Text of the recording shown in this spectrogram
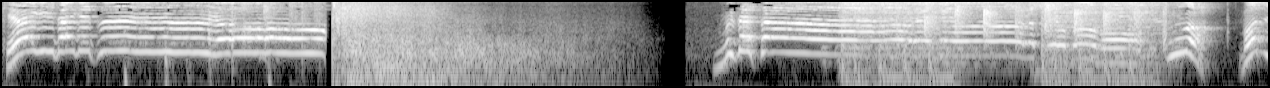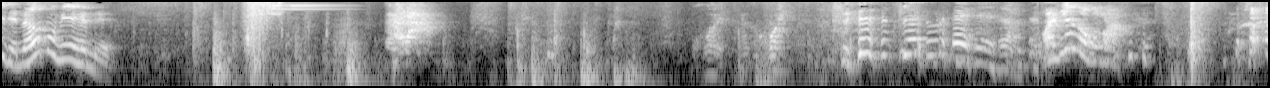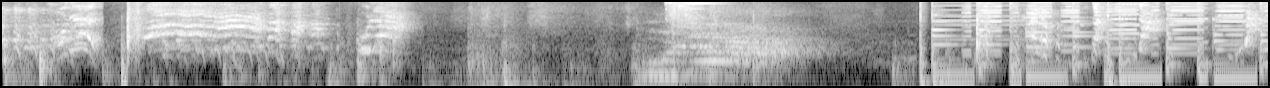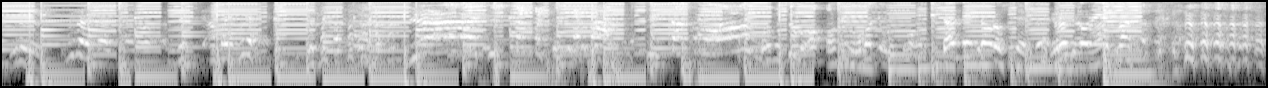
気合切り対決!よ武蔵さんうわ!マジで何も見えへんで!あら怖い。なんか怖い。全然売れへんやん。マジやぞほんまチャンネル登録よろしくお願いします。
